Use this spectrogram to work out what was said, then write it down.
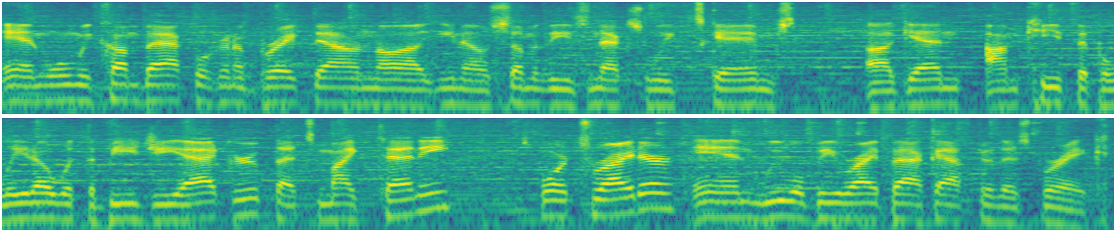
and when we come back, we're going to break down, uh, you know, some of these next week's games. Uh, again, I'm Keith Ippolito with the BG Ad Group. That's Mike Tenney, sports writer, and we will be right back after this break.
